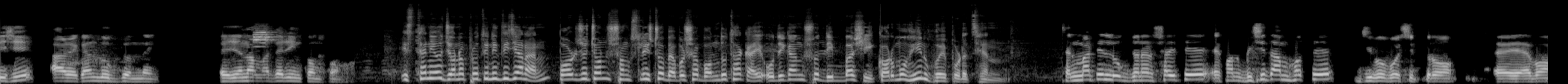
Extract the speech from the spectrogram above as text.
বেশি আর এখানে লোকজন নেই। এই জন্য আমাদের ইনকাম কম। স্থানীয় জনপ্রতিনিধি জানান পর্যটন সংশ্লিষ্ট ব্যবসা বন্ধ থাকায় অধিকাংশ দ্বীপবাসী কর্মহীন হয়ে পড়েছেন। সেন্ট মার্টিন লোকজনের সাথে এখন বেশি দাম হচ্ছে জীব বৈচিত্র্য এবং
